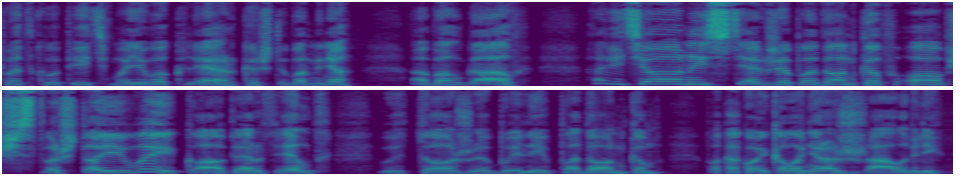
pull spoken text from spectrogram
Подкупить моего клерка, чтобы он меня оболгал — а ведь он из тех же подонков общества, что и вы, Копперфилд. Вы тоже были подонком, по какой кого не разжалобили.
